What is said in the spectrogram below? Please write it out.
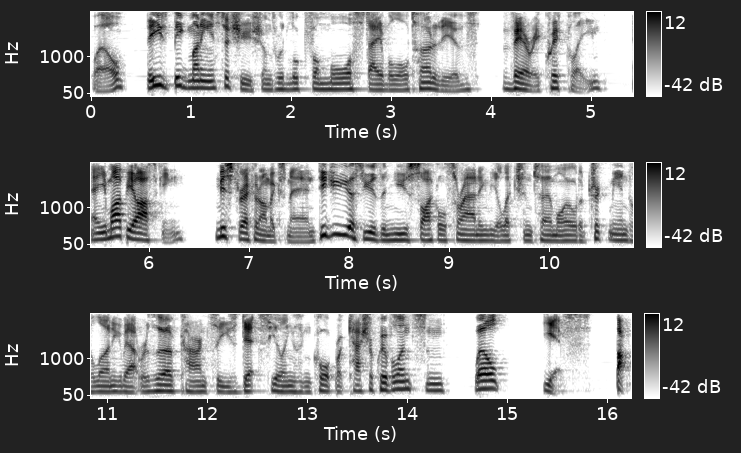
well, these big money institutions would look for more stable alternatives very quickly. Now, you might be asking, Mr. Economics Man, did you just use the news cycle surrounding the election turmoil to trick me into learning about reserve currencies, debt ceilings, and corporate cash equivalents? And, well, yes. But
